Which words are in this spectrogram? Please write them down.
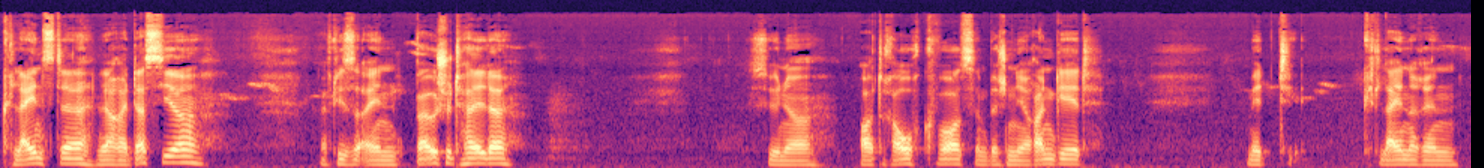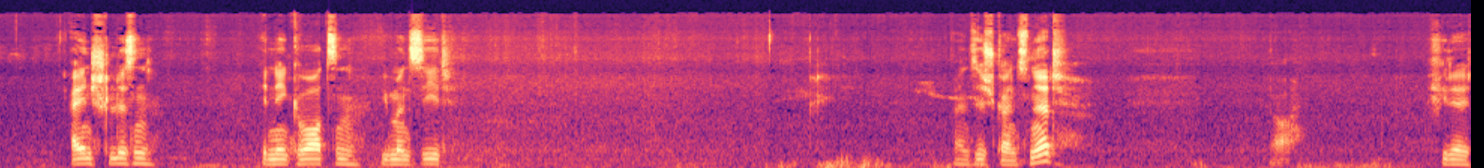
kleinste wäre das hier. Auf dieser einen Bauschutthalter. So eine Art Rauchquarz, ein bisschen hier rangeht. Mit kleineren Einschlüssen in den Quarzen, wie man sieht. An sich ganz nett. Ja, viele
